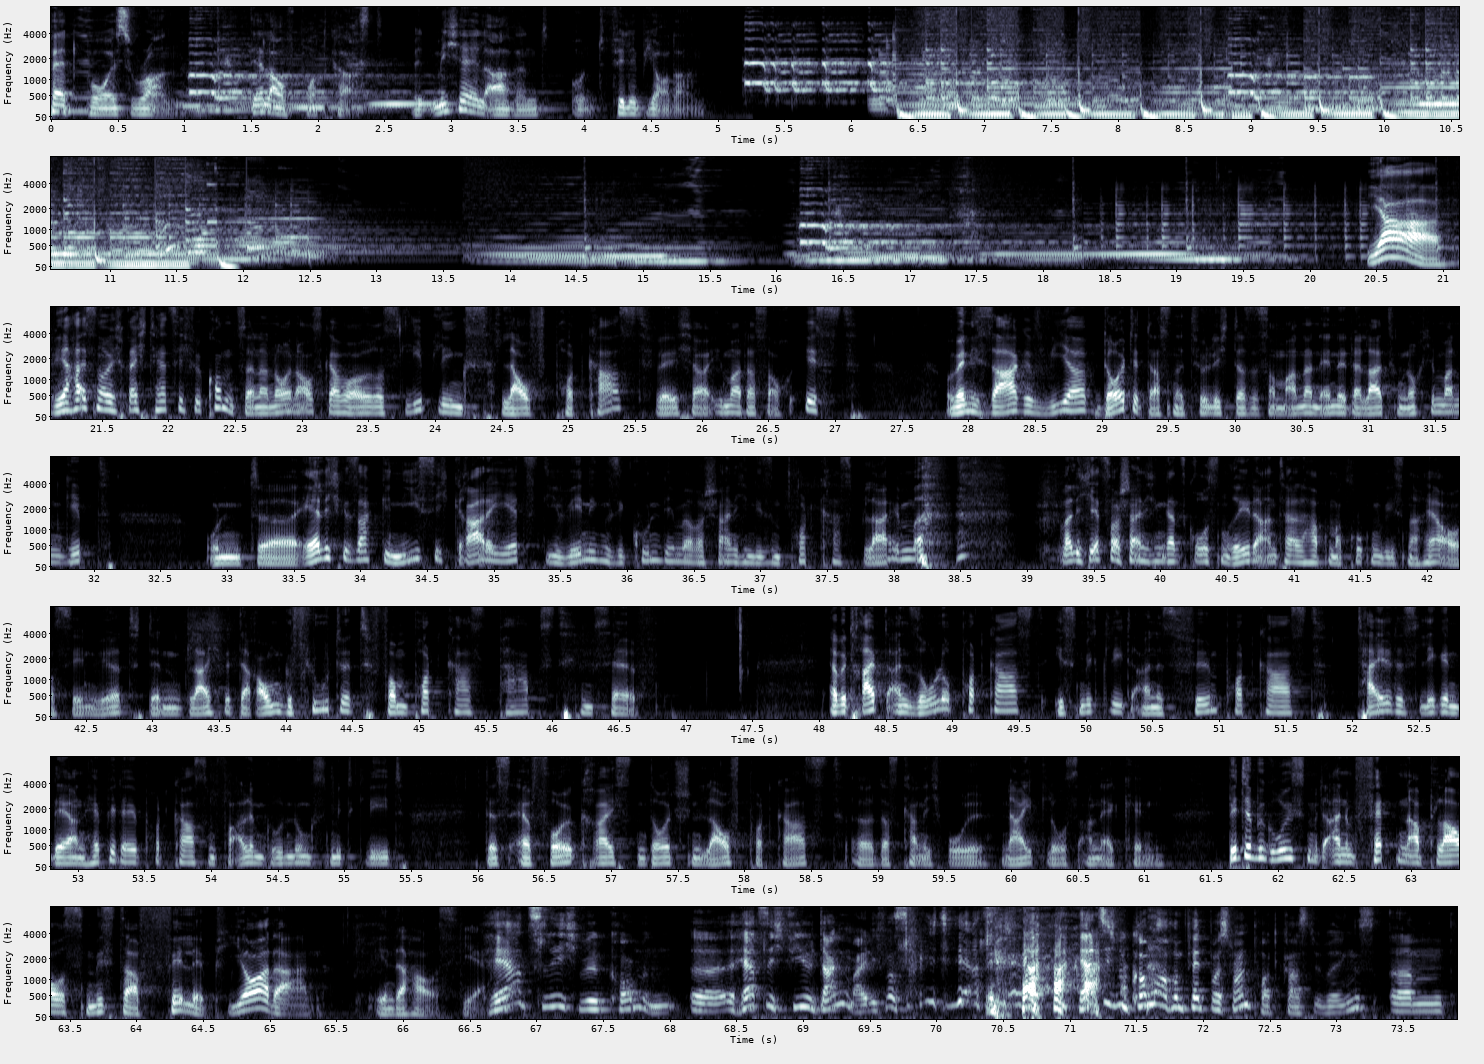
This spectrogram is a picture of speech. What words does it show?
Fat Boys Run, der Laufpodcast mit Michael Arendt und Philipp Jordan. Ja, wir heißen euch recht herzlich willkommen zu einer neuen Ausgabe eures Lieblingslauf-Podcasts, welcher immer das auch ist. Und wenn ich sage wir, bedeutet das natürlich, dass es am anderen Ende der Leitung noch jemanden gibt. Und äh, ehrlich gesagt genieße ich gerade jetzt die wenigen Sekunden, die mir wahrscheinlich in diesem Podcast bleiben, weil ich jetzt wahrscheinlich einen ganz großen Redeanteil habe. Mal gucken, wie es nachher aussehen wird. Denn gleich wird der Raum geflutet vom Podcast Papst himself. Er betreibt einen Solo-Podcast, ist Mitglied eines Film-Podcasts, Teil des legendären Happy Day Podcasts und vor allem Gründungsmitglied des erfolgreichsten deutschen Lauf-Podcasts. Äh, das kann ich wohl neidlos anerkennen. Bitte begrüßen mit einem fetten Applaus Mr. Philipp Jordan in the house. Yeah. Herzlich willkommen. Äh, herzlich vielen Dank, meine ich. Was sage ich denn? Herzlich, herzlich willkommen auch im Fat Boys Run Podcast übrigens. Ähm,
